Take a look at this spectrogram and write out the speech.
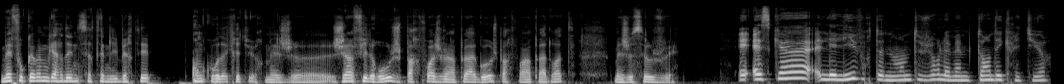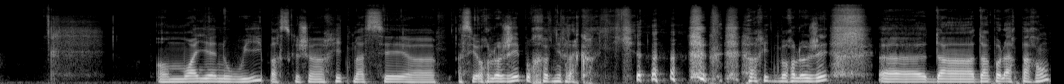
mais il faut quand même garder une certaine liberté en cours d'écriture. Mais j'ai un fil rouge, parfois je vais un peu à gauche, parfois un peu à droite, mais je sais où je vais. Et est-ce que les livres te demandent toujours le même temps d'écriture? En moyenne, oui, parce que j'ai un rythme assez, euh, assez horloger pour revenir à la chronique. un rythme horloger euh, d'un polar par an.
